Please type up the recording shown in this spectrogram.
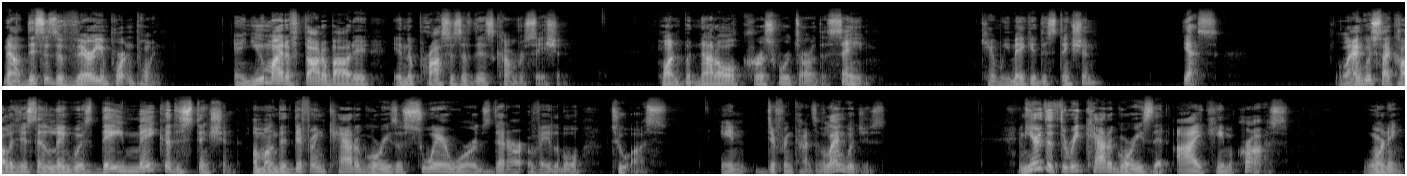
Now, this is a very important point, and you might have thought about it in the process of this conversation. Juan, but not all curse words are the same. Can we make a distinction? Yes. Language psychologists and linguists, they make a distinction among the different categories of swear words that are available to us in different kinds of languages. And here are the three categories that I came across. Warning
